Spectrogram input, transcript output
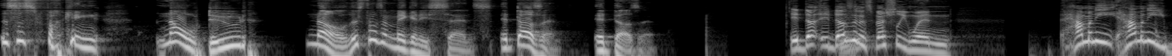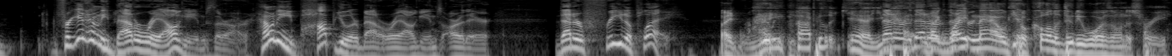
This is fucking no, dude. No, this doesn't make any sense. It doesn't. It doesn't. It do, it doesn't, especially when how many how many forget how many battle royale games there are. How many popular battle royale games are there that are free to play? Like really popular, yeah. You That are- that are- like that right are- now, your Call of Duty Warzone is free.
